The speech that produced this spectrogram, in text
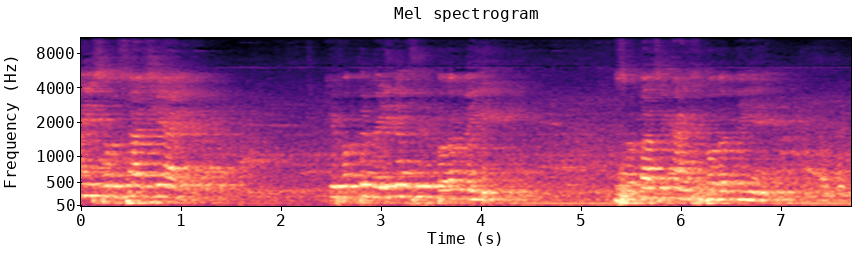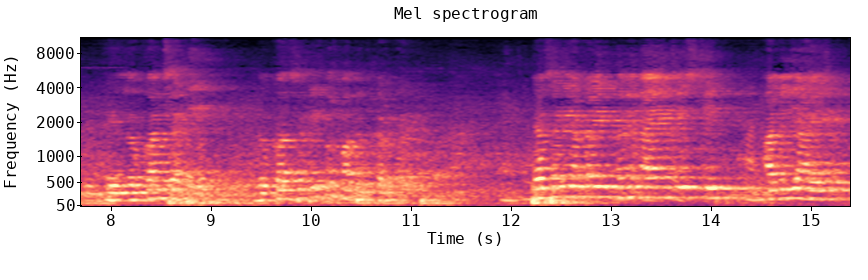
ही संस्था अशी आहे की फक्त मेडिकल फ़ील्ड बघत नाही स्वतःचे काहीच बघत नाही आहे लोकांसाठी लोकांसाठी पण मदत करतात. त्यासाठी आता एक नवीन आय स्कीम आलेली आहे.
